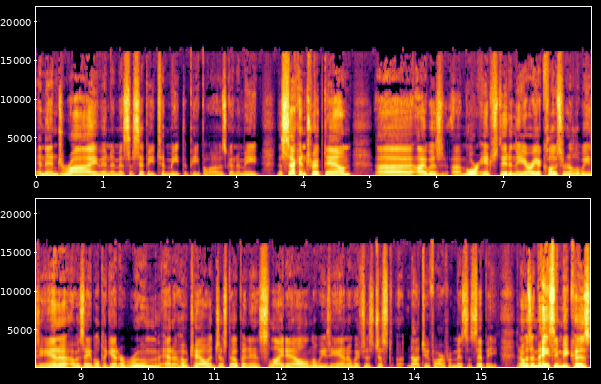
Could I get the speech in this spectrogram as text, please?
and then drive into Mississippi to meet the people I was going to meet. The second trip down, uh, I was uh, more interested in the area closer to Louisiana. I was able to get a room at a hotel that just opened in Slidell, Louisiana, which is just uh, not too far from Mississippi. And it was amazing because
